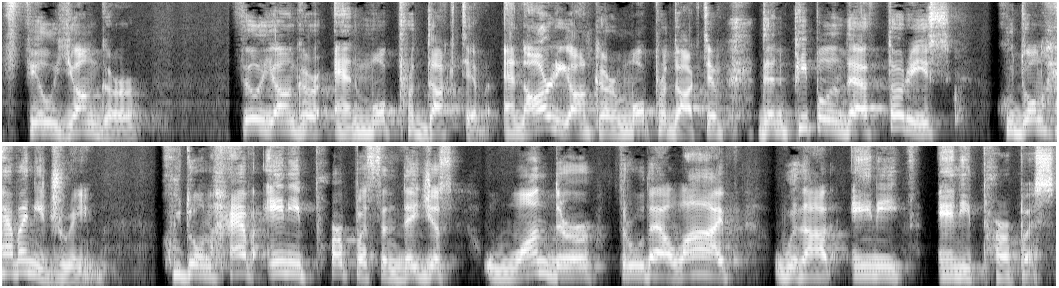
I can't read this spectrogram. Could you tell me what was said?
feel younger feel younger and more productive and are younger more productive than people in their 30s who don't have any dream, who don't have any purpose, and they just wander through their life without any any purpose.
